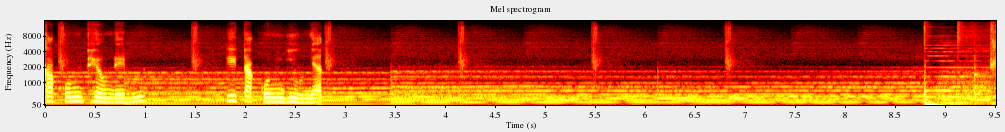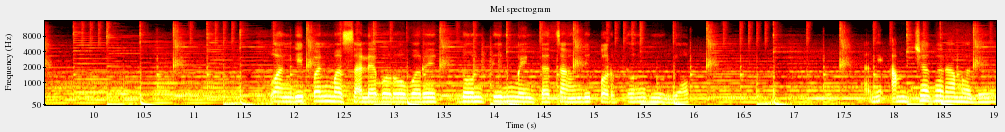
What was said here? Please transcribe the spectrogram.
कापून ठेवलेली. ती टाकून घेऊयात. वांगी पण मसाल्याबरोबर एक दोन तीन मिनटं चांगली परतून घेऊयात. आणि आमच्या घरामध्ये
